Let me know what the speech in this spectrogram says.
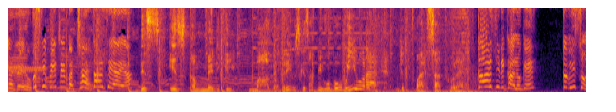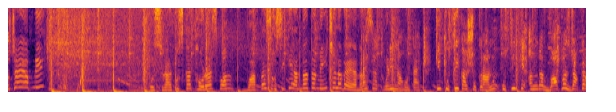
कर रहे हो? उसके पेट में बच्चा है। कहाँ से आया? This is a medical marvel अरे उसके साथ भी हूबहू वही हो रहा है। जो तुम्हारे साथ हो रहा है। कहाँ से निकालोगे? कभी सोचा है आपने? उस रात उसका थोड़ा स्पर्म वापस उसी के अंदर तो नहीं चला गया ना? ऐसा थोड़ी ना होता है कि उसी का शुक्राणु उसी के अंदर वापस जाकर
